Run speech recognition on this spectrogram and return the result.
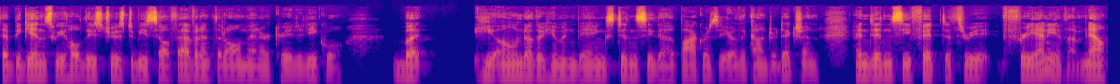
that begins We hold these truths to be self evident that all men are created equal. But he owned other human beings, didn't see the hypocrisy or the contradiction, and didn't see fit to free, free any of them. Now,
